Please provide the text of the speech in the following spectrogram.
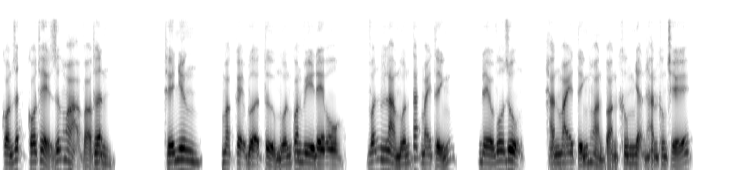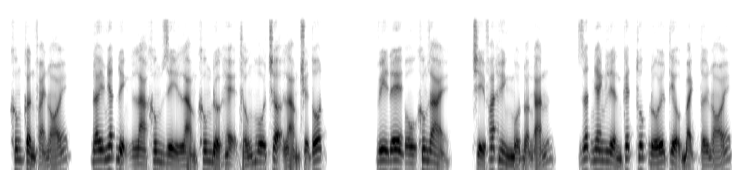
còn rất có thể rước họa vào thân. Thế nhưng, mặc kệ bựa tử muốn quan video, vẫn là muốn tắt máy tính, đều vô dụng, hắn máy tính hoàn toàn không nhận hắn không chế. Không cần phải nói, đây nhất định là không gì làm không được hệ thống hỗ trợ làm chuyện tốt. Video không dài, chỉ phát hình một đoạn ngắn rất nhanh liền kết thúc đối tiểu bạch tới nói,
